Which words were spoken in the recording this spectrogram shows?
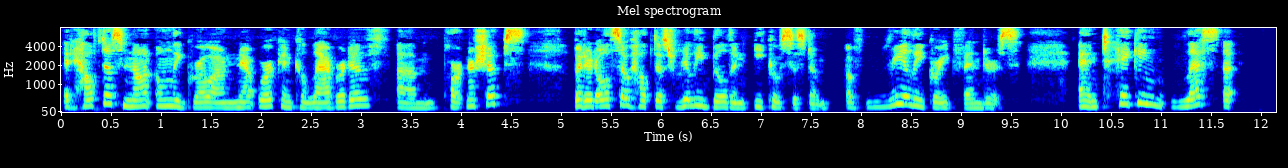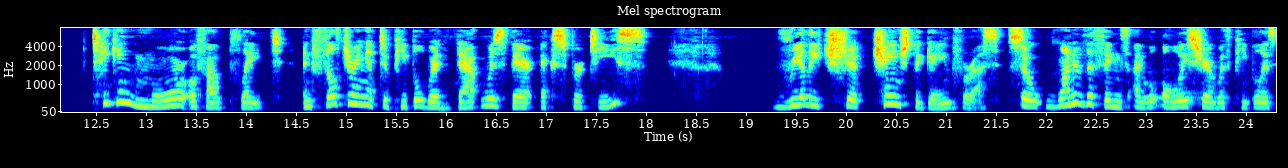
It helped us not only grow our network and collaborative um, partnerships, but it also helped us really build an ecosystem of really great vendors and taking less, uh, taking more of our plate and filtering it to people where that was their expertise really ch- changed the game for us. So one of the things I will always share with people is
